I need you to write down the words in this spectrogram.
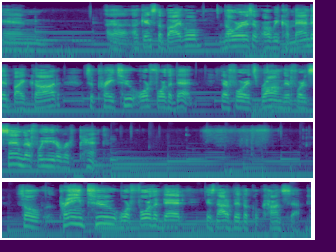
and uh, against the Bible. Nowhere is are we commanded by God to pray to or for the dead. Therefore, it's wrong. Therefore, it's sin. Therefore, you need to repent. So, praying to or for the dead is not a biblical concept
